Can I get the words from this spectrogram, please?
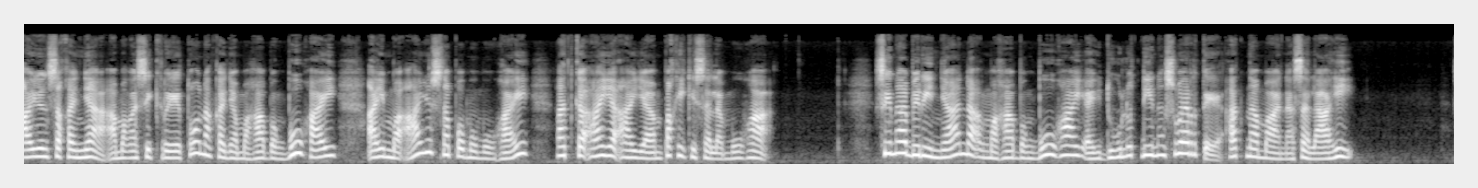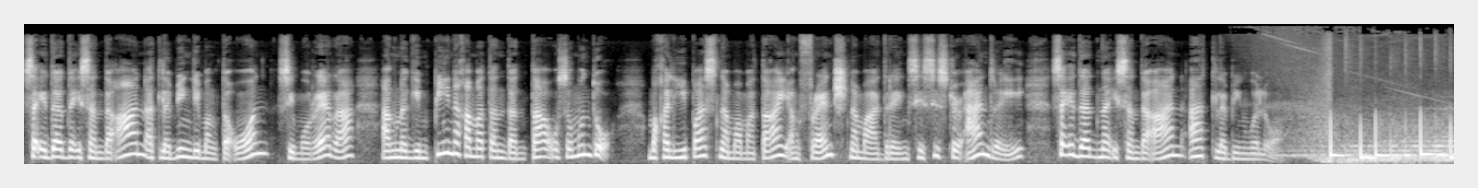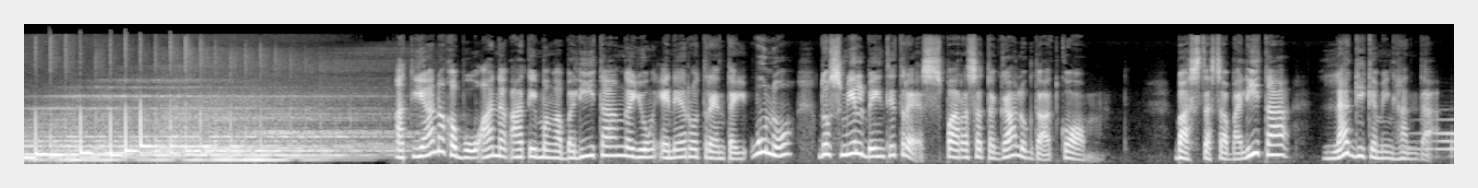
Ayon sa kanya, ang mga sikreto ng kanyang mahabang buhay ay maayos na pamumuhay at kaaya-ayang pakikisalamuha. Sinabi rin niya na ang mahabang buhay ay dulot din ng swerte at namana sa lahi. Sa edad na isandaan at labing limang taon, si Morera ang naging pinakamatandang tao sa mundo, makalipas na mamatay ang French na madreng si Sister Andre sa edad na isandaan at labing walo. At yan ang kabuuan ng ating mga balita ngayong Enero 31, 2023 para sa Tagalog.com. Basta sa balita, lagi kaming handa.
